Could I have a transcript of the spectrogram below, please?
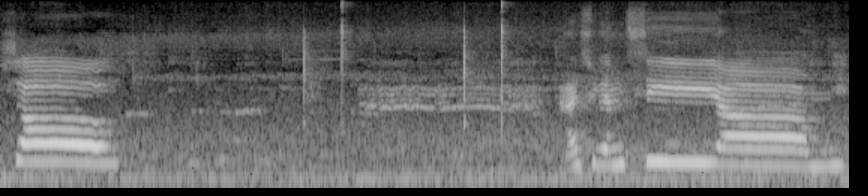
So as you can see, um,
